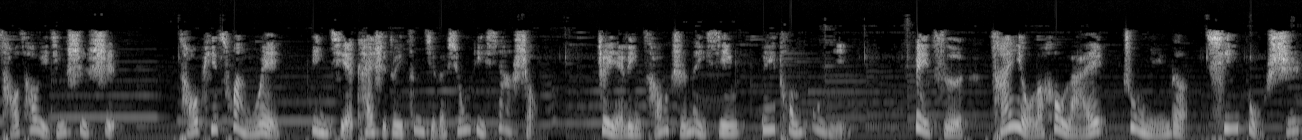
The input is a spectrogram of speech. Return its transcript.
曹操已经逝世，曹丕篡位，并且开始对自己的兄弟下手，这也令曹植内心悲痛不已。为此，才有了后来著名的七步诗。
